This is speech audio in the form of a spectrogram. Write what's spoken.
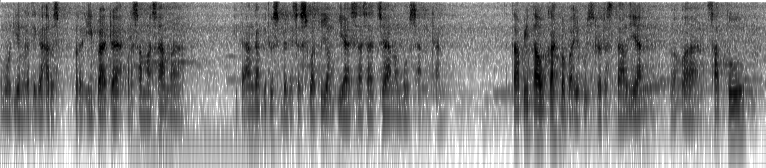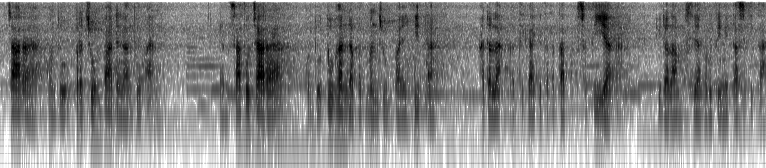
kemudian ketika harus beribadah bersama-sama, kita anggap itu sebagai sesuatu yang biasa saja membosankan. Tapi tahukah Bapak Ibu Saudara sekalian bahwa satu cara untuk berjumpa dengan Tuhan dan satu cara untuk Tuhan dapat menjumpai kita adalah ketika kita tetap setia di dalam setiap rutinitas kita.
